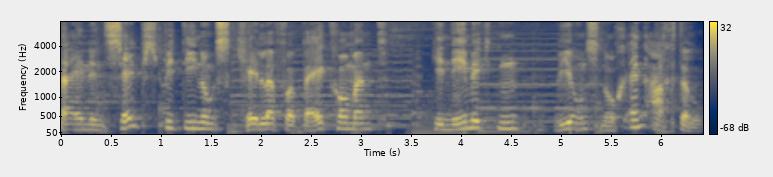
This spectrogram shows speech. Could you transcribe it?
Bei einem Selbstbedienungskeller vorbeikommend genehmigten wir uns noch ein Achterl.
